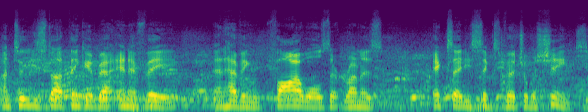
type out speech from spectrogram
until you start thinking about NFV and having firewalls that run as x86 virtual machines.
